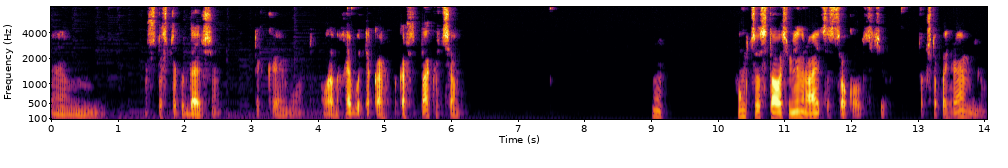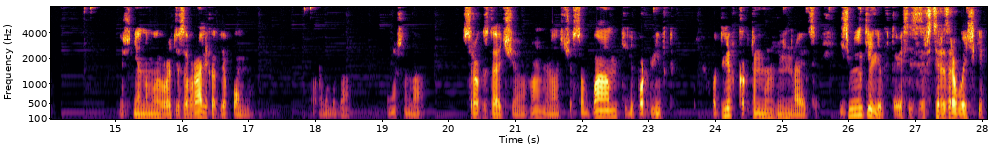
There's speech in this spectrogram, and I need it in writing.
Эм, что ж так дальше? Такая вот. Ладно хай будет такая пока что так вот все функция осталась. Мне нравится сокол стив. Так что поиграем в него ежедневно мы вроде забрали как я помню. Вроде бы да. Конечно да срок сдачи ага, 12 часов бам телепорт лифт. Вот лифт как-то мне не нравится. Измените лифт если слышите разработчики.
